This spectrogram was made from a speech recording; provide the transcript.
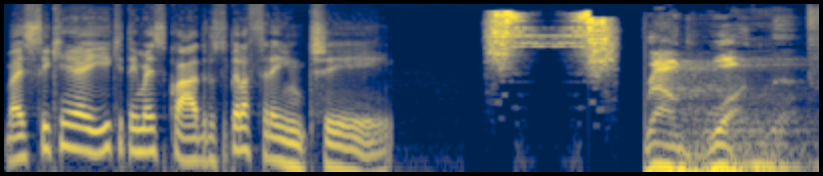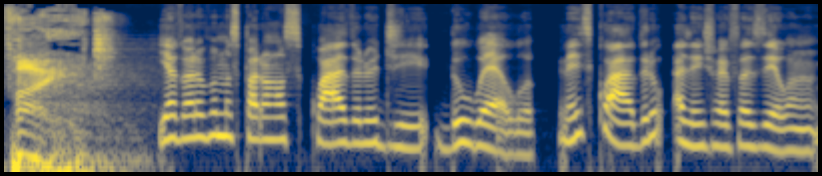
Mas fiquem aí que tem mais quadros pela frente. Round one. Fight! E agora vamos para o nosso quadro de duelo. Nesse quadro, a gente vai fazer um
